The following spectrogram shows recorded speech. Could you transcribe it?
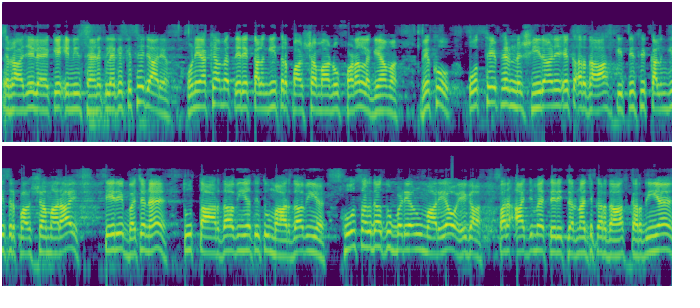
ਰਾਜੇ ਲੈ ਕੇ, ਇੰਨੀ ਸੈਨਿਕ ਲੈ ਕੇ ਕਿੱਥੇ ਜਾ ਰਿਹਾ? ਉਹਨੇ ਆਖਿਆ, ਮੈਂ ਤੇਰੇ ਕਲਗੀਧਰ ਪਾਤਸ਼ਾਹ ਮਾਂ ਨੂੰ ਫੜਨ ਲੱਗਿਆ ਵਾਂ। ਵੇਖੋ, ਉੱਥੇ ਫਿਰ ਨਸ਼ੀਰਾ ਨੇ ਇੱਕ ਅਰਦਾਸ ਕੀਤੀ ਸੀ, ਕਲਗੀਧਰ ਪਾਤਸ਼ਾਹ ਮਹਾਰਾਜ, ਤੇਰੇ ਬਚਨ ਹੈ ਤੂੰ ਤਾਰਦਾ ਵੀ ਹੈ ਤੇ ਤੂੰ ਮਾਰਦਾ ਵੀ ਹੈ ਹੋ ਸਕਦਾ ਤੂੰ ਬੜਿਆਂ ਨੂੰ ਮਾਰਿਆ ਹੋਏਗਾ, ਪਰ ਅੱਜ ਮੈਂ ਤੇਰੇ ਚਰਨਾਂ 'ਚ ਅਰਦਾਸ ਕਰਦੀ ਐ।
